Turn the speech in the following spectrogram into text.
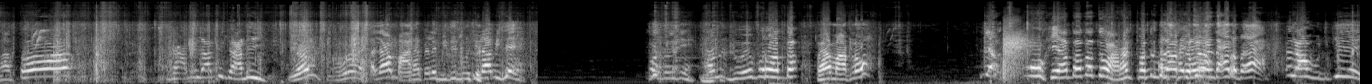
આ તો ગાડી લાવી ગાડી. એમ? અલ્યા મારા પેલે બીજી ડોસી લાવી છે. તમે જોયો પર હતા ભાઈ માટલો? હું કહેતા હતા તો હરક પતું અલ્યા પેલો તારો ભાઈ. એલા ઉડકી.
